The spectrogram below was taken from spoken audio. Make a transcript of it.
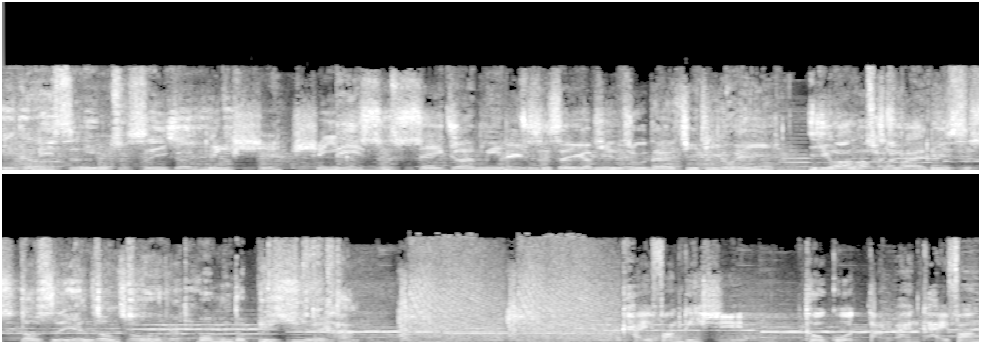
一个历史，民主是一个历史，是一个历史是一个民历史是一个民族的集体回忆。遗忘或篡改历史都是严重错误的，我们都必须对抗。开放历史，透过档案开放、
